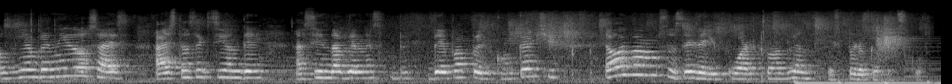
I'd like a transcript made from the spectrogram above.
bienvenidos a, es- a esta sección de Haciendo aviones de, papel con Kenshi. Hoy vamos a hacer el cuarto avión, espero que les guste.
